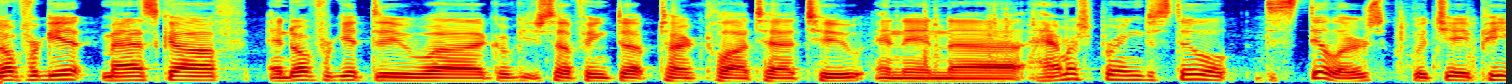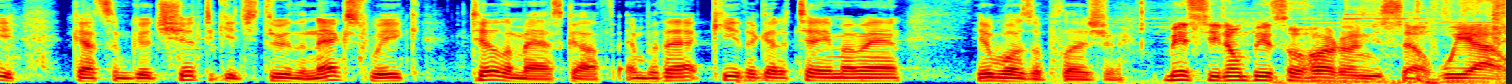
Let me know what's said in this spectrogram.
don't forget, mask off, and don't forget to uh, go get yourself inked up Tiger Claw tattoo, and then uh, Hammer Spring Distill- Distillers with JP got some good shit to get you through the next week till the mask off. And with that, Keith, I got to tell you, my man, it was a pleasure. Missy, don't be so hard on yourself. We out.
